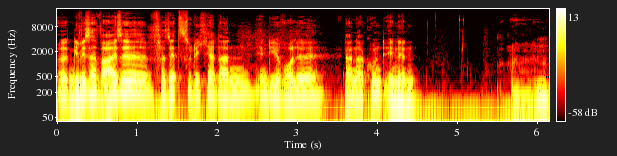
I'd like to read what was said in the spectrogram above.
in gewisser Weise versetzt du dich ja dann in die Rolle deiner KundInnen. Mhm.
